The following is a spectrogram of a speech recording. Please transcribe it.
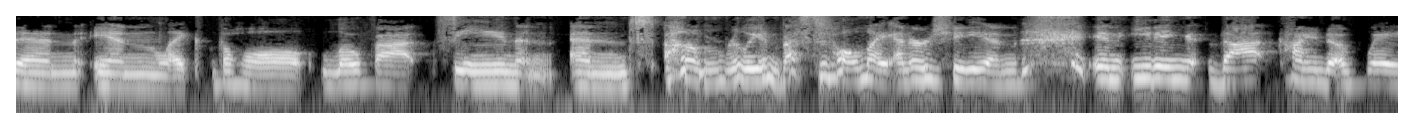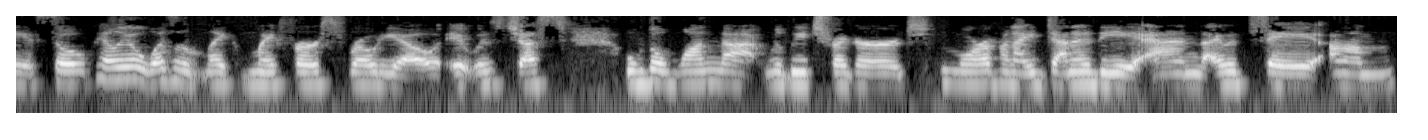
been in like the whole low fat scene and and um, really invested all my energy in in eating that kind of way. So paleo wasn't like my first rodeo. It was just the one that really triggered more of an identity and I would say um,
